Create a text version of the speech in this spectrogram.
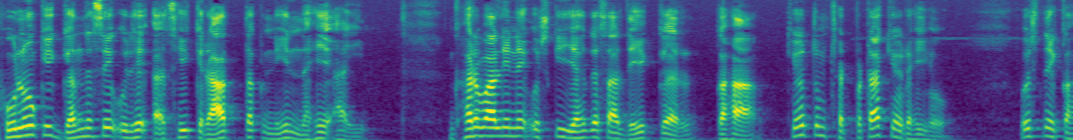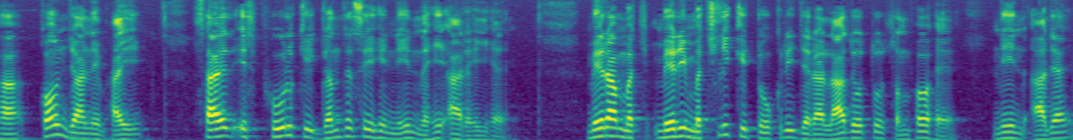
फूलों की गंध से उन्हें अधिक रात तक नींद नहीं आई। घर वाली ने उसकी यह दशा देखकर कहा, क्यों तुम छटपटा क्यों रही हो? उसने कहा, कौन जाने भाई, शायद इस फूल की गंध से ही नींद नहीं आ रही है। मेरा मच, मेरी मछली की टोकरी जरा ला दो तो संभव है, नींद आ जाए।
